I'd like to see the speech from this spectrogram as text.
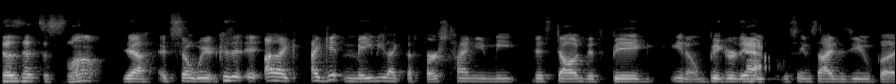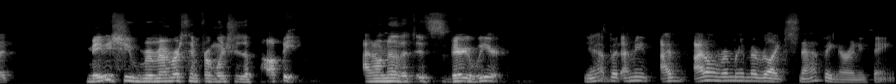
does that to Sloan. Yeah, it's so weird because it, it, I like I get maybe like the first time you meet this dog that's big, you know, bigger than Yeah. you, the same size as you, but Maybe she remembers him from when she was a puppy. I don't know. That it's very weird. yeah, but I mean, I I don't remember him ever like snapping or anything.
